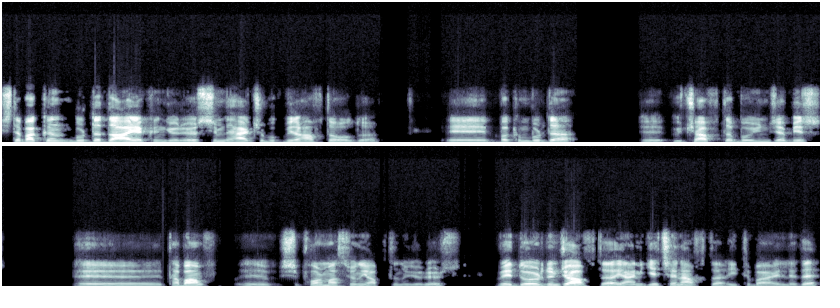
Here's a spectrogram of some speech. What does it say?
İşte bakın burada daha yakın görüyoruz. Şimdi her çubuk bir hafta oldu. E, bakın burada 3 hafta boyunca bir eee, taban ş- formasyonu yaptığını görüyoruz. Ve dördüncü hafta yani geçen hafta itibariyle de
